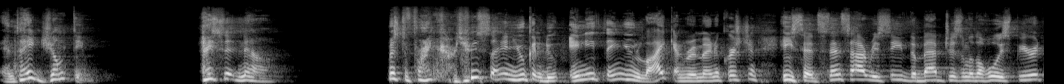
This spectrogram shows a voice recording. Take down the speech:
And they jumped him. They said, now, Mr. Frank, are you saying you can do anything you like and remain a Christian? He said, since I received the baptism of the Holy Spirit,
